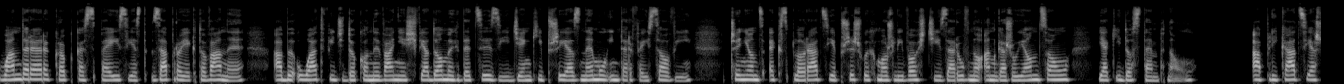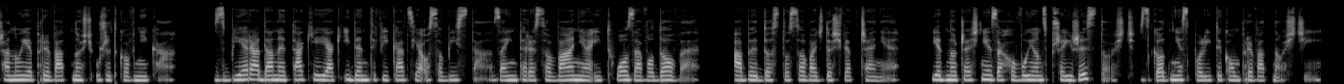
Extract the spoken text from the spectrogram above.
Wanderer.space jest zaprojektowany, aby ułatwić dokonywanie świadomych decyzji dzięki przyjaznemu interfejsowi, czyniąc eksplorację przyszłych możliwości zarówno angażującą, jak i dostępną. Aplikacja szanuje prywatność użytkownika, zbiera dane takie jak identyfikacja osobista, zainteresowania i tło zawodowe, aby dostosować doświadczenie, jednocześnie zachowując przejrzystość zgodnie z polityką prywatności.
